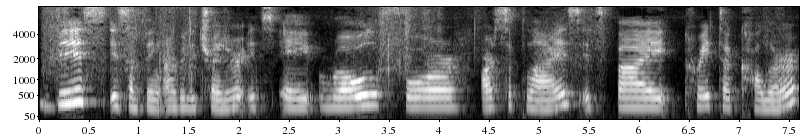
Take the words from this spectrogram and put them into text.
This is something I really treasure. It's a roll for art supplies. It's by Cretacolor.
